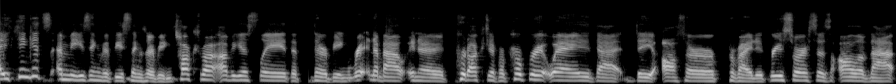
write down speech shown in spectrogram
I think it's amazing that these things are being talked about, obviously, that they're being written about in a productive, appropriate way, that the author provided resources, all of that.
